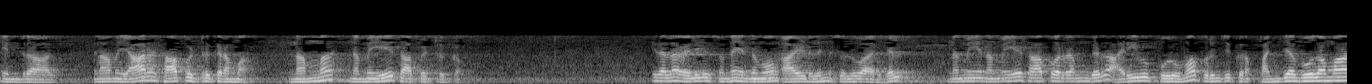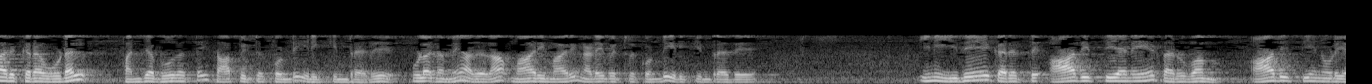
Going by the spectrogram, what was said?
என்றால் நாம யார சாப்பிட்டு இருக்கிறோமா நம்ம நம்மையே சாப்பிட்டு இருக்கோம் இதெல்லாம் வெளியே சொன்ன என்னமோ ஆயிடுதுன்னு சொல்லுவார்கள். நம்ம நம்மையே சாப்பிட்றோம்ங்கிறது அறிவுபூர்வமா புரிஞ்சுக்கிறோம். பஞ்சபூதமா இருக்கிற உடல் பஞ்சபூதத்தை சாப்பிட்டு கொண்டு இருக்கின்றது. உலகமே அதுதான் மாறி மாறி நடைபெற்று கொண்டு இருக்கின்றது. இனி இதே கருத்து ஆதித்யனே சர்வம். ஆதித்யனுடைய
